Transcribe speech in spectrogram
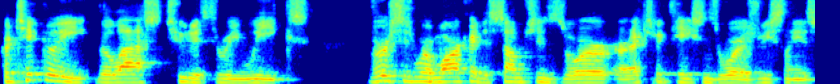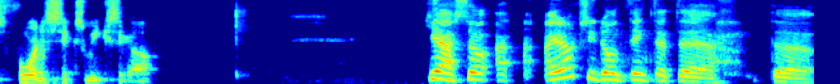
particularly the last two to three weeks, versus where market assumptions or, or expectations were as recently as four to six weeks ago? Yeah, so I, I actually don't think that the the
